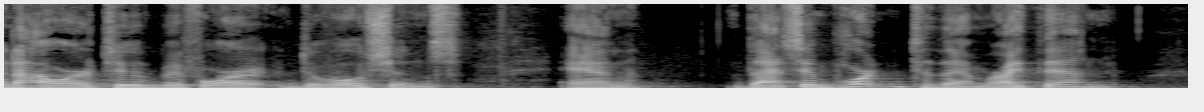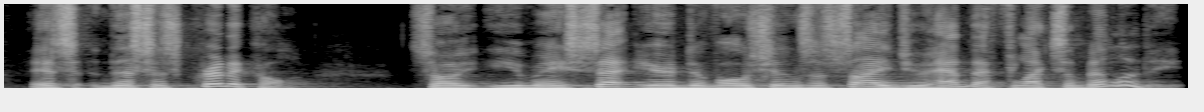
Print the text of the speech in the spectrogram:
an hour or two before devotions. And that's important to them right then. It's, this is critical. So you may set your devotions aside. You have that flexibility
